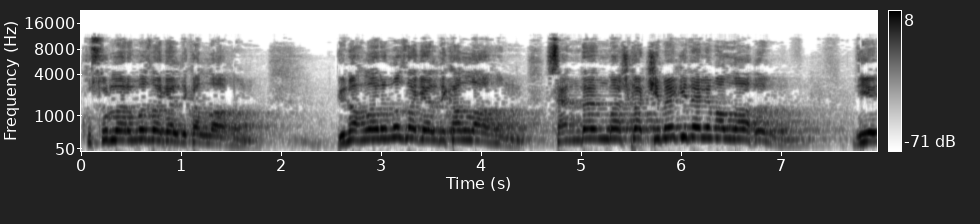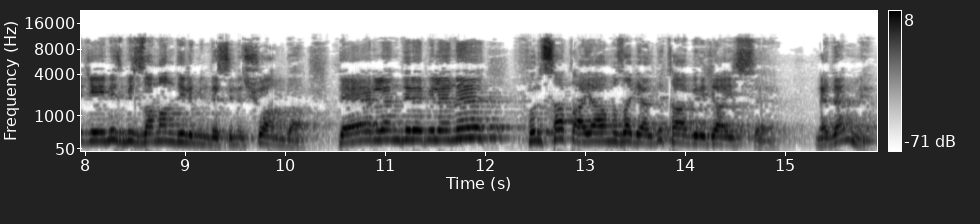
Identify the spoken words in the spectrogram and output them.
Kusurlarımızla geldik Allah'ım. Günahlarımızla geldik Allah'ım. Senden başka kime gidelim Allah'ım? Diyeceğiniz bir zaman dilimindesiniz şu anda. Değerlendirebilene fırsat ayağımıza geldi tabiri caizse. Neden mi?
